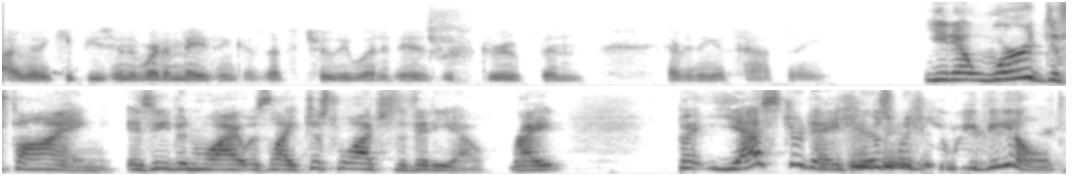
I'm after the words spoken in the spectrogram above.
I'm going to keep using the word amazing because that's truly what it is. This group and everything that's happening. you know word defying is even why it was like just watch the video right but yesterday here's what he revealed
